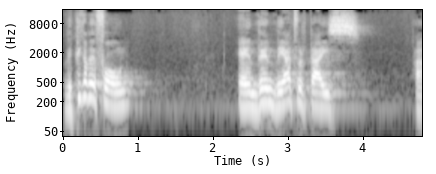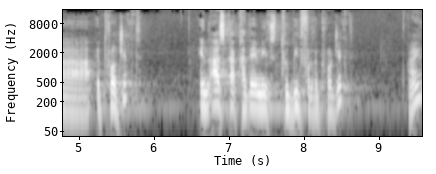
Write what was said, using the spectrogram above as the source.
They pick up the phone and then they advertise uh, a project and ask academics to bid for the project, right?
